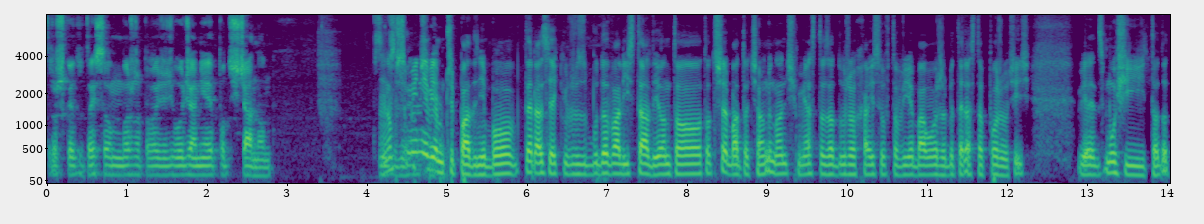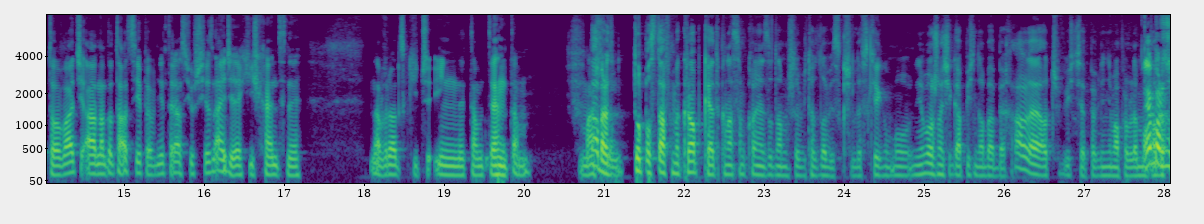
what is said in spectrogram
troszkę tutaj są, można powiedzieć, łodzianie pod ścianą. No w sumie nie wiem, czy padnie, bo teraz jak już zbudowali stadion, to, to trzeba to ciągnąć. Miasto za dużo hajsów to wyjebało, żeby teraz to porzucić, więc musi to dotować, a na dotację pewnie teraz już się znajdzie jakiś chętny Nawrocki czy inny tamten tam. Dobra, tu postawmy kropkę, tylko na sam koniec dodam, że Witoldowi Skrzydlewskiemu nie można się gapić na bebech, ale oczywiście pewnie nie ma problemu. Ja bardzo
